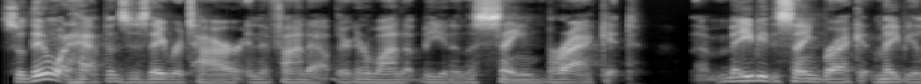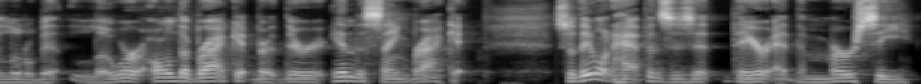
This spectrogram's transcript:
So then what happens is they retire and they find out they're going to wind up being in the same bracket. Maybe the same bracket, maybe a little bit lower on the bracket, but they're in the same bracket. So then what happens is that they're at the mercy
